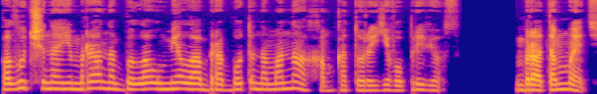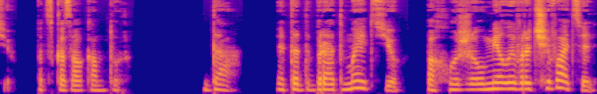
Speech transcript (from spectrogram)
полученная им рана была умело обработана монахом, который его привез. «Братом Мэтью», — подсказал Камтур. «Да, этот брат Мэтью, похоже, умелый врачеватель.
